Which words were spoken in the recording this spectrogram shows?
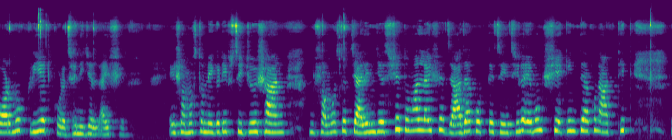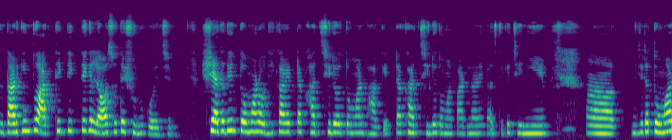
কর্ম ক্রিয়েট করেছে নিজের লাইফে এই সমস্ত নেগেটিভ সিচুয়েশান সমস্ত চ্যালেঞ্জেস সে তোমার লাইফে যা যা করতে চেয়েছিল এবং সে কিন্তু এখন আর্থিক, তার কিন্তু আর্থিক দিক থেকে লস হতে শুরু করেছে। সে এতদিন তোমার অধিকারেরটা খাচ্ছিল, তোমার ভাগ্যেরটা খাচ্ছিল, তোমার পার্টনারের কাছ থেকে ছিনিয়ে যেটা তোমার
